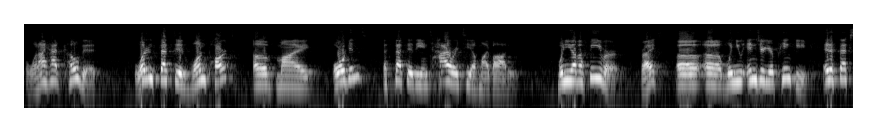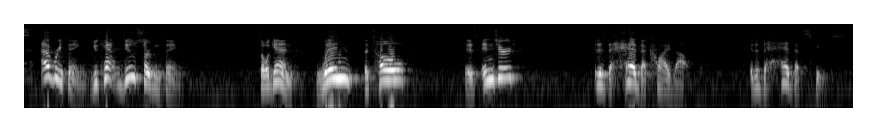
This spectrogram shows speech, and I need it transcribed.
When I had COVID, what infected one part of my organs affected the entirety of my body. When you have a fever, right? Uh, uh, when you injure your pinky, it affects everything. You can't do certain things. So again, when the toe is injured, it is the head that cries out. It is the head that speaks.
